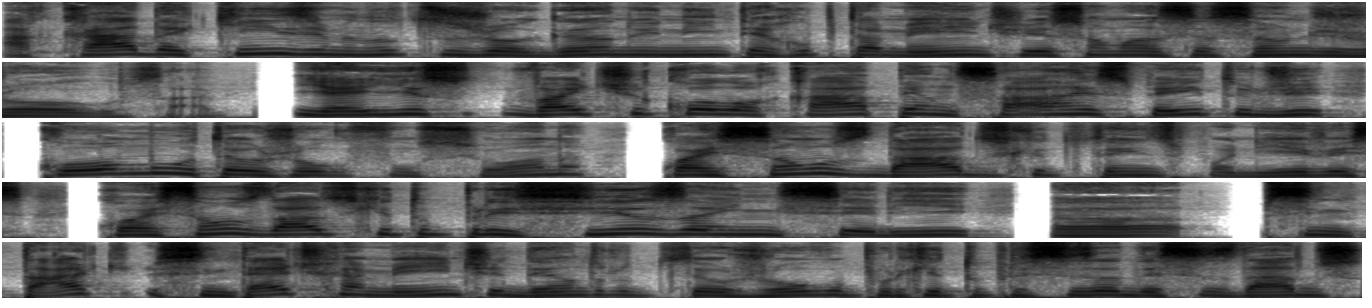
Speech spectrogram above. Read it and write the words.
a cada 15 minutos jogando ininterruptamente, isso é uma sessão de jogo, sabe? E aí isso vai te colocar a pensar a respeito de como o teu jogo funciona, quais são os dados que tu tem disponíveis, quais são os dados que tu precisa inserir uh, sinteticamente dentro do teu jogo, porque tu precisa desses dados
